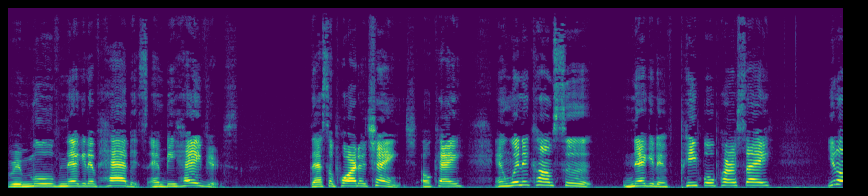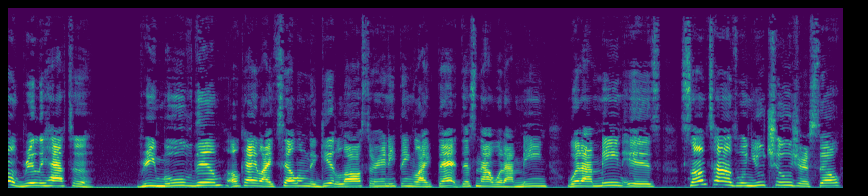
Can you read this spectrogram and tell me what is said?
remove negative habits and behaviors. That's a part of change, okay? And when it comes to negative people per se, you don't really have to remove them, okay? Like tell them to get lost or anything like that. That's not what I mean. What I mean is sometimes when you choose yourself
